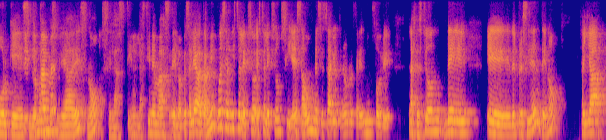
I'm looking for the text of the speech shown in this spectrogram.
Porque si vemos las posibilidades, ¿no? Se las tiene, las tiene más eh, López Aliaga. También puede ser vista elección, esta elección si es aún necesario tener un referéndum sobre la gestión de, eh, del presidente, ¿no? O sea, ya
